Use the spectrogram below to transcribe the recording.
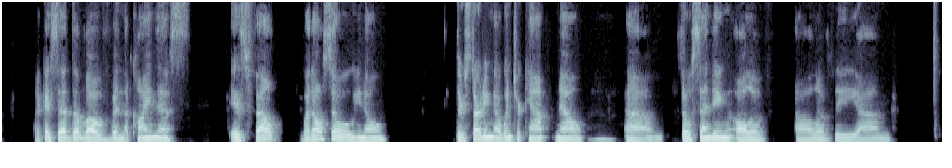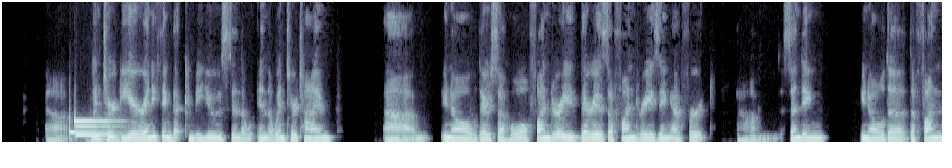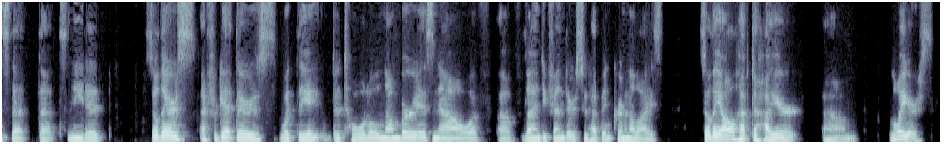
like i said the love and the kindness is felt but also, you know, they're starting a winter camp now. Um, so sending all of all of the um, uh, winter gear, anything that can be used in the in the winter time. Um, you know, there's a whole fundraise. There is a fundraising effort, um, sending, you know, the the funds that that's needed so there's I forget there's what the the total number is now of of land defenders who have been criminalized. So they all have to hire um, lawyers.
